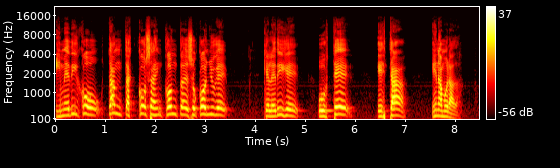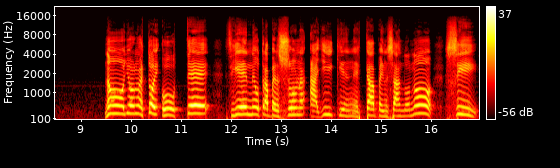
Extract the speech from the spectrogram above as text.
y me dijo tantas cosas en contra de su cónyuge que le dije, usted está enamorada. No, yo no estoy. Usted tiene otra persona allí quien está pensando, no, sí.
